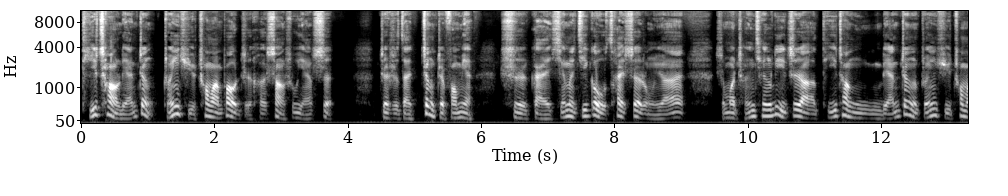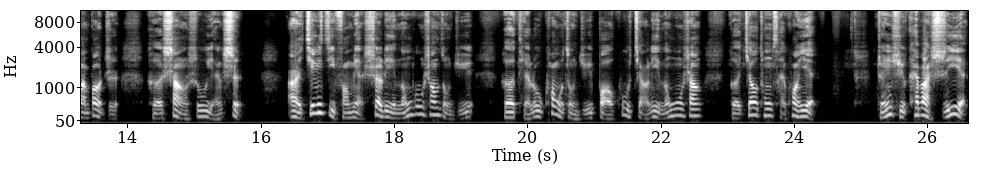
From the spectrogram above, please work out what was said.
提倡廉政，准许创办报纸和上书言事。这是在政治方面是改行政机构，裁撤冗员。什么澄清吏治啊，提倡廉政，准许创办报纸和上书言事。二、经济方面设立农工商总局和铁路矿物总局，保护奖励农工商和交通采矿业，准许开办实业，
